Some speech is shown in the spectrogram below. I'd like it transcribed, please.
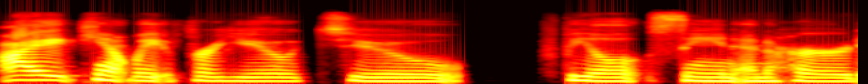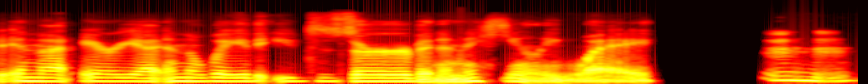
I can't wait for you to feel seen and heard in that area in the way that you deserve and in a healing way. Mm-hmm.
